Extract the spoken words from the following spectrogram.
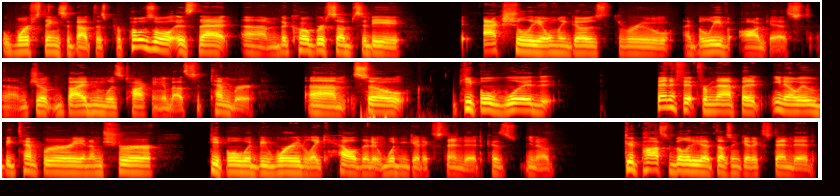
worst things about this proposal is that um, the Cobra subsidy actually only goes through, I believe, August. Um, Joe Biden was talking about September. Um, so people would benefit from that, but you know, it would be temporary, and I'm sure people would be worried like hell that it wouldn't get extended because you know, good possibility that doesn't get extended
